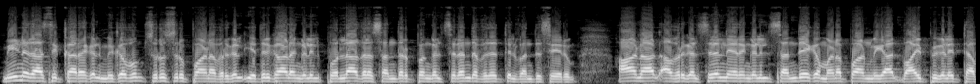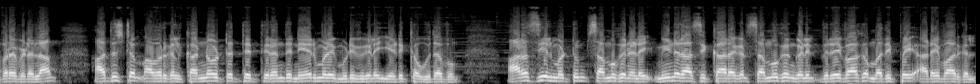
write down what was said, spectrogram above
மீன ராசிக்காரர்கள் மிகவும் சுறுசுறுப்பானவர்கள். எதிர்காலங்களில் பொருளாதார சந்தர்ப்பங்கள் சிறந்த விதத்தில் வந்து சேரும். ஆனால் அவர்கள் சில நேரங்களில் சந்தேக மனப்பான்மையால் வாய்ப்புகளை தவறவிடலாம். அதிர்ஷ்டம் அவர்கள் கண்ணோட்டத்தை திறந்து நேர்மறை முடிவுகளை எடுக்க உதவும். அரசியல் மற்றும் சமூக நிலை மீனராசிக்காரர்கள் சமூகங்களில் விரைவாக மதிப்பை அடைவார்கள்.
